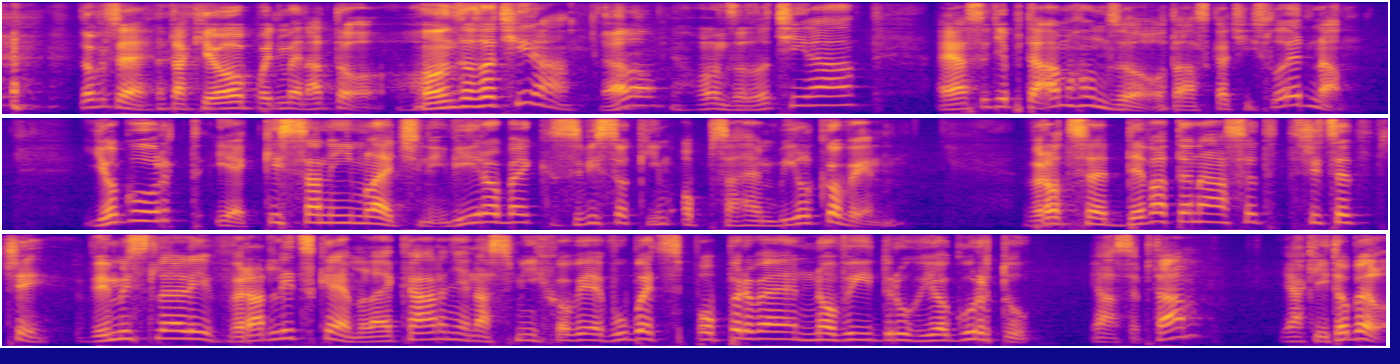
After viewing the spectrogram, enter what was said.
Dobře, tak jo, pojďme na to. Honza začíná. Ano, Honza začíná a já se tě ptám, Honzo, otázka číslo jedna. Jogurt je kysaný mléčný výrobek s vysokým obsahem bílkovin. V roce 1933 vymysleli v Radlické mlékárně na Smíchově vůbec poprvé nový druh jogurtu. Já se ptám, jaký to byl?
